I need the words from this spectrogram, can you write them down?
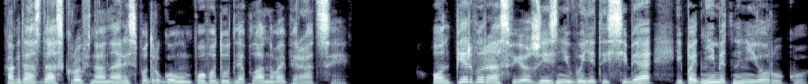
Когда сдаст кровь на анализ по другому поводу для плановой операции. Он первый раз в ее жизни выйдет из себя и поднимет на нее руку.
